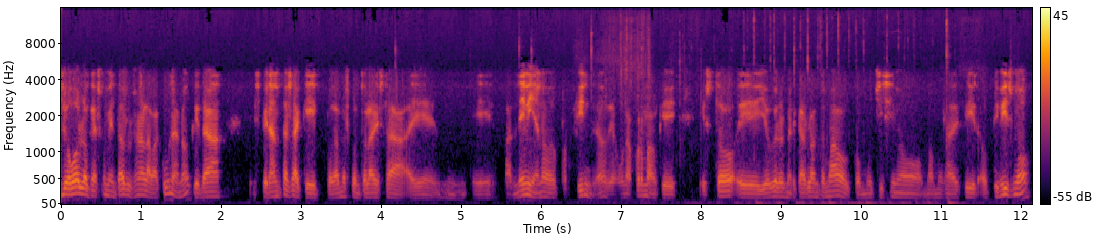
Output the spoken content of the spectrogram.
luego lo que has comentado, Susana, la vacuna, ¿no? Que da esperanzas a que podamos controlar esta eh, eh, pandemia, ¿no? Por fin. De alguna forma, aunque esto eh, yo creo que los mercados lo han tomado con muchísimo, vamos a decir, optimismo,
